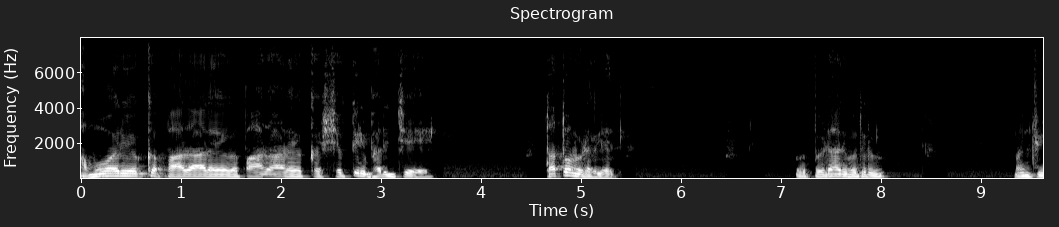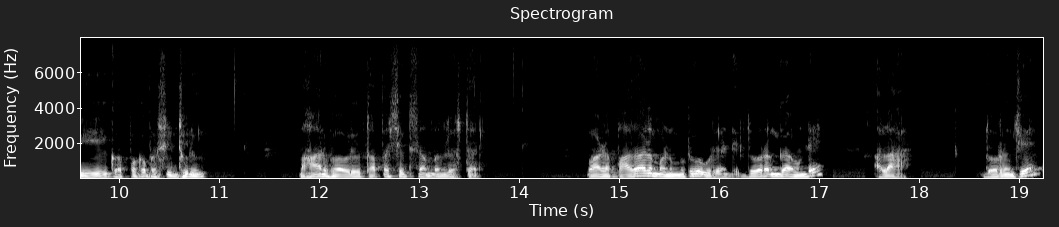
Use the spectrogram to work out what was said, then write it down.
అమ్మవారి యొక్క పాదాల యొక్క పాదాల యొక్క శక్తిని భరించే తత్వం విడగలేదు ఇప్పుడు పీఠాధిపతులు మంచి గొప్ప గొప్ప సిద్ధులు మహానుభావులు తపశక్తి సంబంధులు వస్తారు. వాళ్ళ పాదాలు మనం ముట్టుకోకూడదండి. దూరంగా ఉండే అలా దూరం నుంచే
